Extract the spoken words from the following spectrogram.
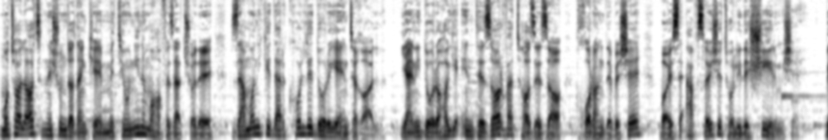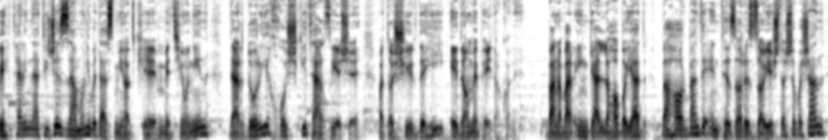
مطالعات نشون دادن که متیونین محافظت شده زمانی که در کل دوره انتقال یعنی دوره های انتظار و تازهزا خورانده بشه باعث افزایش تولید شیر میشه. بهترین نتیجه زمانی به دست میاد که متیونین در دوره خشکی تغذیه شه و تا شیردهی ادامه پیدا کنه. بنابراین گله ها باید بهاربند انتظار زایش داشته باشند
